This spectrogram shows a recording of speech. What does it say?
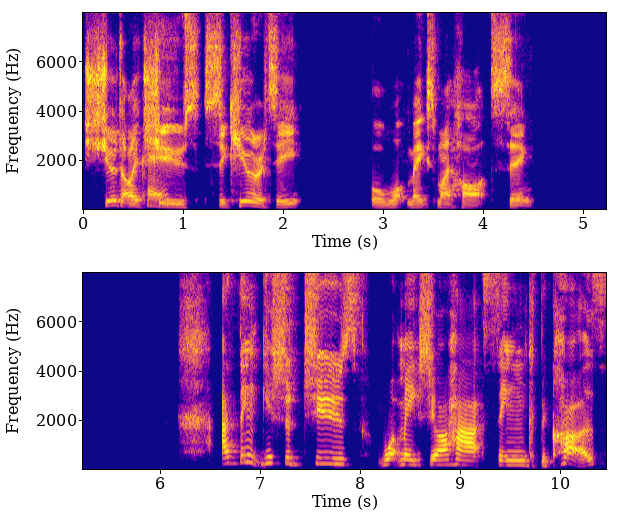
Should I Okay. choose security or what makes my heart sing? I think you should choose what makes your heart sing because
